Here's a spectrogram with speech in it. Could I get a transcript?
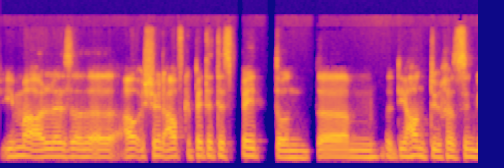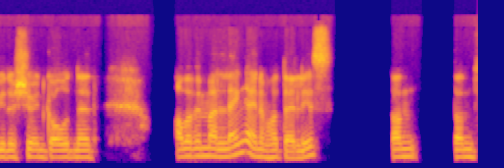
Immer alles äh, schön aufgebettetes Bett und ähm, die Handtücher sind wieder schön geordnet. Aber wenn man länger in einem Hotel ist, dann, dann,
